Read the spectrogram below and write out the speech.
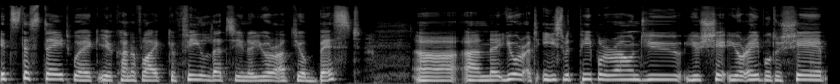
It's the state where you kind of like feel that you know you're at your best uh, and you're at ease with people around you. You you're able to share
